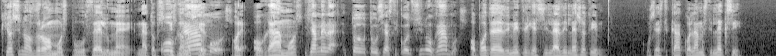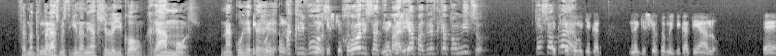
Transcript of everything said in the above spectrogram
ποιος είναι ο δρόμος που θέλουμε να το ψηφίσουμε Ο νομοσχέδιο. γάμος. Ωραία, ο γάμος. Για μένα το, το ουσιαστικό τους είναι ο γάμος. Οπότε Δημήτρη και εσύ δηλαδή λες ότι ουσιαστικά κολλάμε στη λέξη. Θέλουμε να το Ναι. περάσουμε στην κοινωνία φυσιολογικό. Γάμος. Να ακούγεται... Και ξέρεις πώς- Ακριβώς. ναι, και σκέφτομαι- Χώρισα τη ναι, και Μαρία, σκέφ- παντρεύτηκα τον Μίτσο. Τόσο και απλά. σκέφτομαι και κάτι, ναι, και σκέφτομαι και κάτι άλλο. Ε,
